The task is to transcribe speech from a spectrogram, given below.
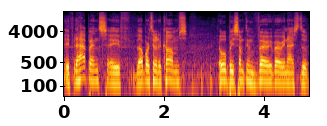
if it happens, if the opportunity comes, it will be something very, very nice to do.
